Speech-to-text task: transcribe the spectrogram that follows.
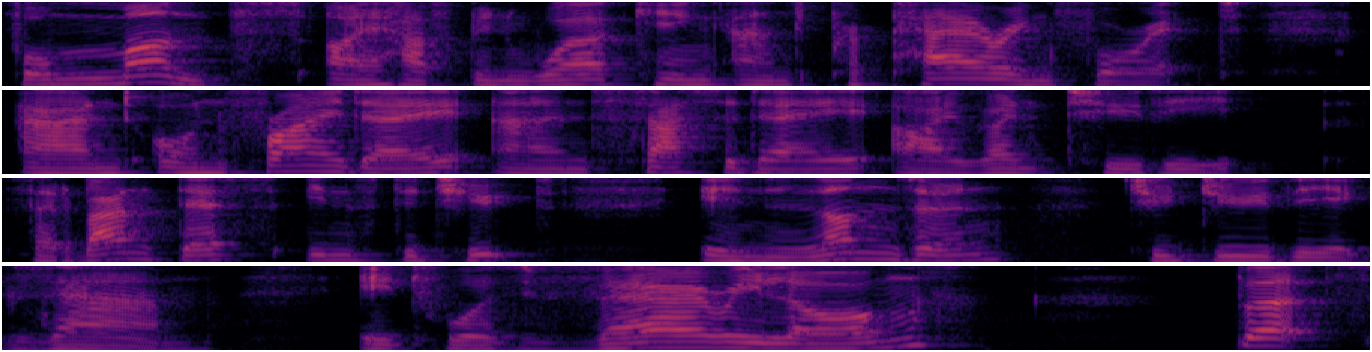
For months, I have been working and preparing for it. And on Friday and Saturday, I went to the Cervantes Institute in London to do the exam. It was very long, but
